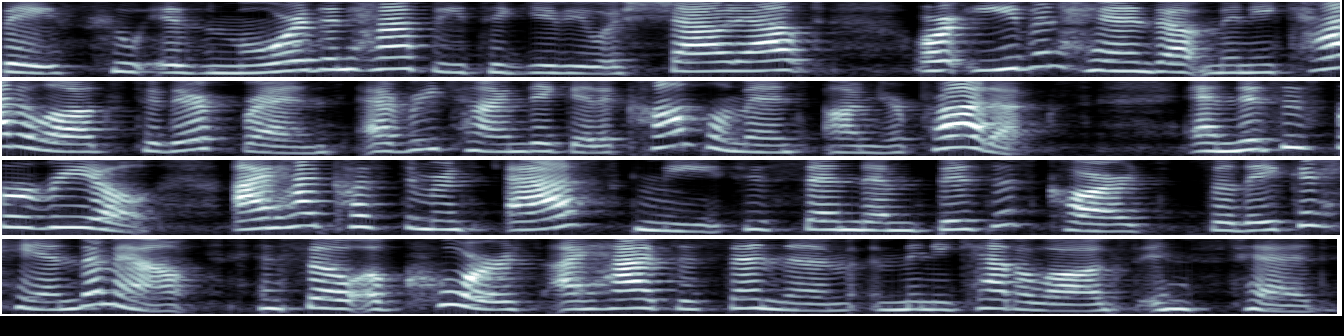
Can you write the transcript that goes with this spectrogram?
base who is more than happy to give you a shout out or even hand out mini catalogs to their friends every time they get a compliment on your products. And this is for real. I had customers ask me to send them business cards so they could hand them out. And so, of course, I had to send them mini catalogs instead.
